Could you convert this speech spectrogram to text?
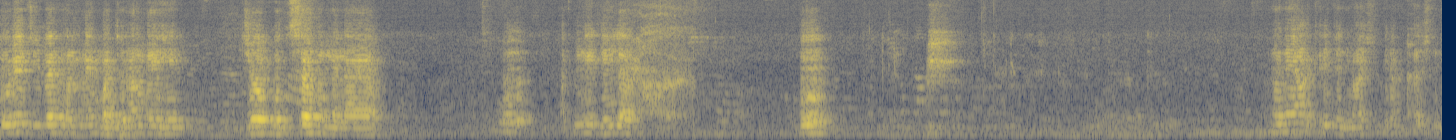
पूरे जीवन उन्होंने मथुरा में ही जो उत्सव मनाया, वो अपनी लीला, वो उन्होंने आखिरी जन्माष्टमी रामकृष्ण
